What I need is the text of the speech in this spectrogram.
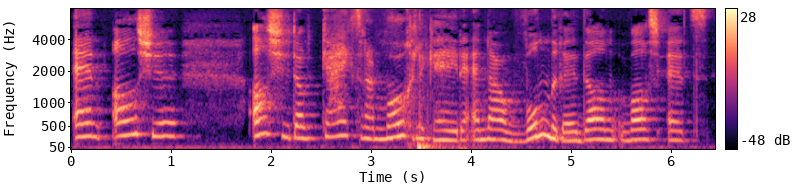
En als je, als je dan kijkt naar mogelijkheden en naar wonderen, dan was het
